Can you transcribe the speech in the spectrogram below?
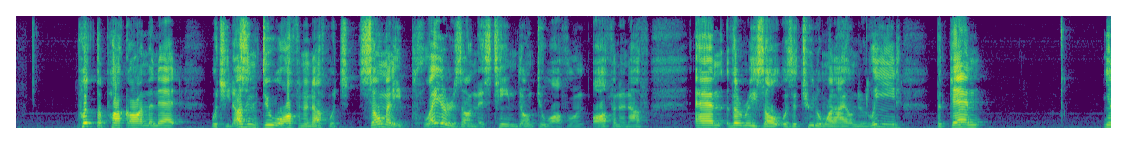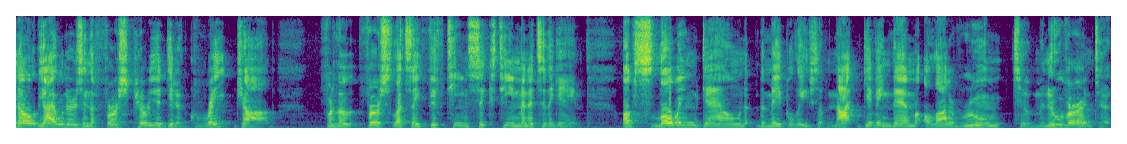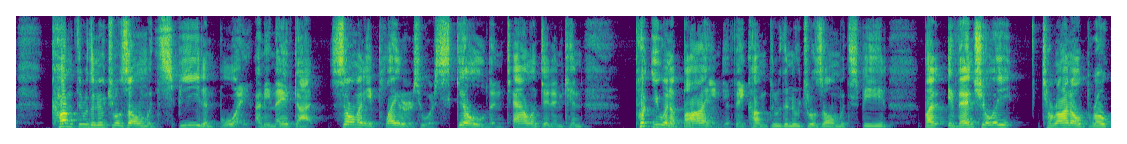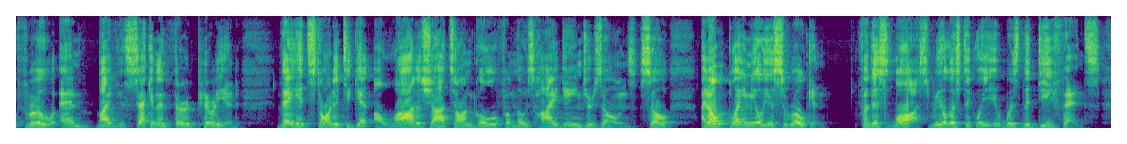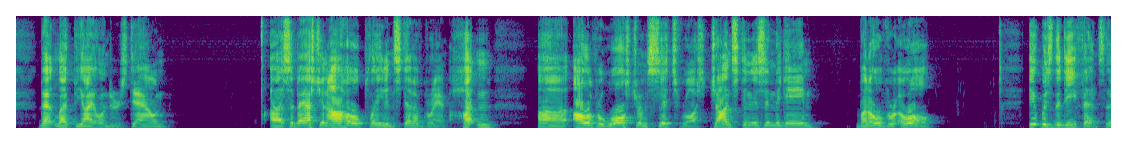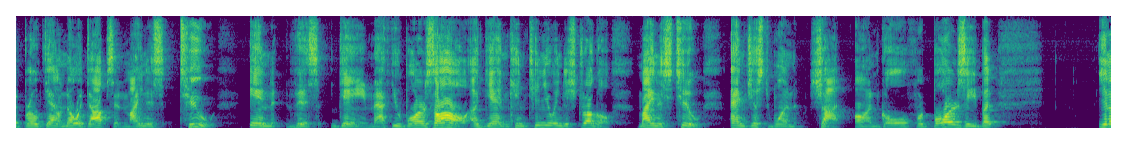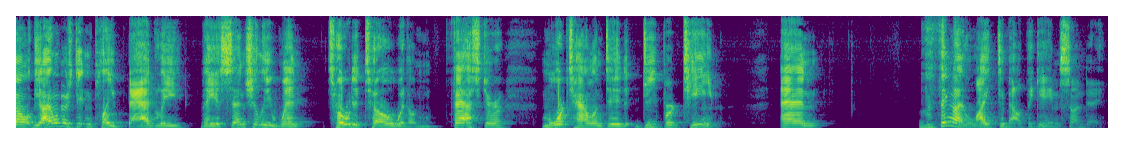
put the puck on the net, which he doesn't do often enough, which so many players on this team don't do often, often enough. And the result was a 2 to 1 Islander lead. But then, you know, the Islanders in the first period did a great job for the first, let's say, 15, 16 minutes of the game of slowing down the Maple Leafs, of not giving them a lot of room to maneuver and to come through the neutral zone with speed. And boy, I mean, they've got so many players who are skilled and talented and can put you in a bind if they come through the neutral zone with speed. But eventually, Toronto broke through, and by the second and third period, they had started to get a lot of shots on goal from those high danger zones. So I don't blame Ilya Sorokin for this loss. Realistically, it was the defense that let the Islanders down. Uh, Sebastian Aho played instead of Grant Hutton. Uh, Oliver Wahlstrom sits. Ross Johnston is in the game. But overall, it was the defense that broke down. Noah Dobson, minus two in this game. Matthew Barzal, again, continuing to struggle, minus two. And just one shot on goal for Barzy. But, you know, the Islanders didn't play badly. They essentially went toe to toe with a faster, more talented, deeper team. And the thing I liked about the game Sunday,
